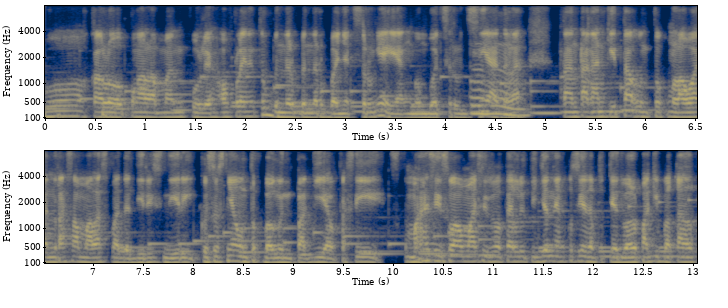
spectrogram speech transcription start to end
Wow, kalau pengalaman kuliah offline itu benar-benar banyak serunya ya. Yang membuat seru di sini mm -hmm. adalah tantangan kita untuk melawan rasa malas pada diri sendiri, khususnya untuk bangun pagi ya. Pasti mahasiswa-mahasiswa televisi yang khususnya dapat jadwal pagi bakal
